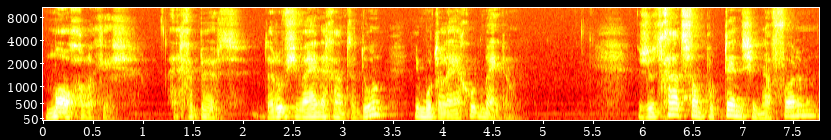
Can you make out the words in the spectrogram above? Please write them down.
mogelijk is en gebeurt. Daar hoef je weinig aan te doen, je moet alleen goed meedoen. Dus het gaat van potentie naar vorm.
